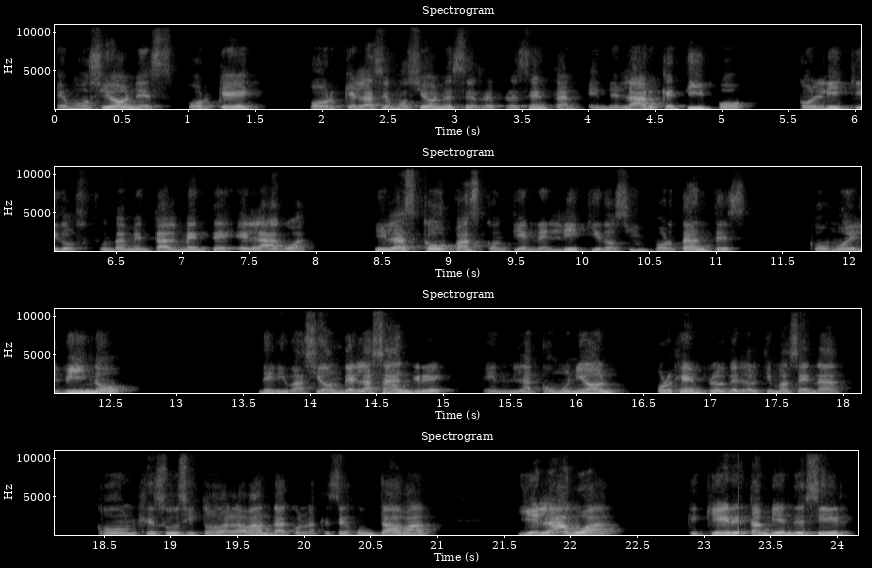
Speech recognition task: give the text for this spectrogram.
emociones. ¿Por qué? Porque las emociones se representan en el arquetipo con líquidos, fundamentalmente el agua. Y las copas contienen líquidos importantes, como el vino, derivación de la sangre, en la comunión, por ejemplo, de la última cena con Jesús y toda la banda con la que se juntaba, y el agua, que quiere también decir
